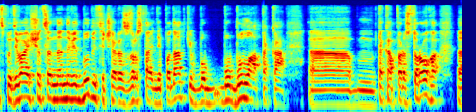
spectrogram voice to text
Сподіваюся, що це не, не відбудеться через зростання податків, бо, бо була така, е, така пересторога. Е,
